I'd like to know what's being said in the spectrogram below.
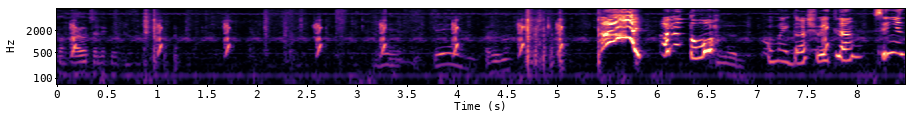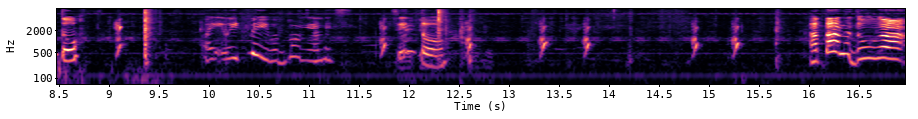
Pakawat sa likod. Ano ba? Ano to? Oh my gosh, wait lang. Sino yun to? Ay, wait babe. Wag mong ialis. Sino to? Ata, naduga.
